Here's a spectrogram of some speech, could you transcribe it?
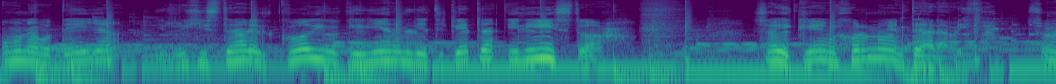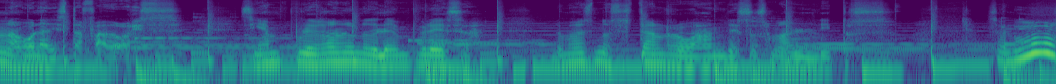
una botella y registrar el código que viene en la etiqueta y listo. ¿Sabe qué? Mejor no entre a la rifa. Son una bola de estafadores. Siempre gana uno de la empresa. Nomás nos están robando esos malditos. ¡Salud!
